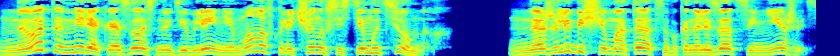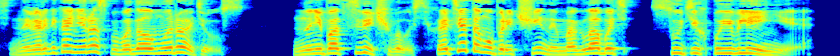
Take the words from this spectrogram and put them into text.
Но в этом мире оказалось на удивление мало включенных в систему темных. Даже любящая мотаться по канализации нежить наверняка не раз попадал в мой радиус, но не подсвечивалась, хотя тому причиной могла быть суть их появления.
